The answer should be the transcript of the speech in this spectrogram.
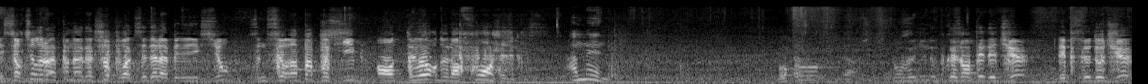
Et sortir de la condamnation pour accéder à la bénédiction, ce ne sera pas possible en dehors de la foi en Jésus-Christ. Amen. Beaucoup sont venus nous présenter des dieux, des pseudo-dieux,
